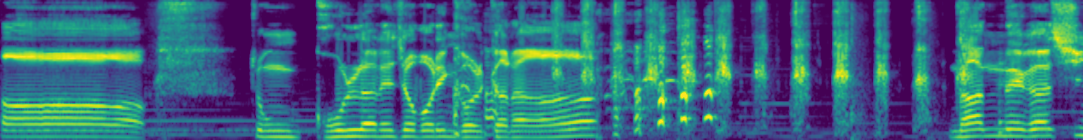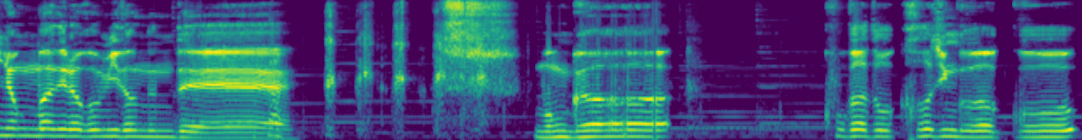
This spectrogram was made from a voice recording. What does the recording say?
어... 좀 곤란해져 버린 걸까나? 난 내가 신영만이라고 믿었는데 뭔가 코가 더 커진 것 같고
